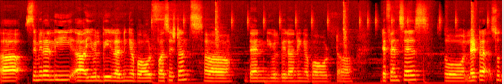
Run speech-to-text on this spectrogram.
Uh, similarly, uh, you will be learning about persistence. Uh, then you will be learning about uh, defenses. So later, so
